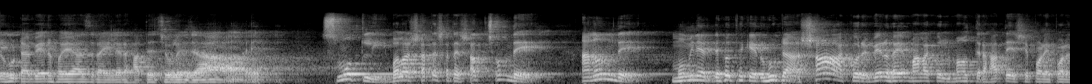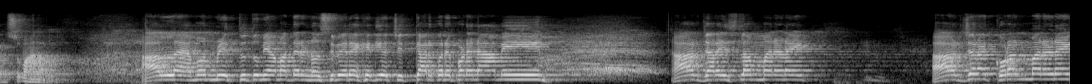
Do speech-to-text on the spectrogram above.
রুহুটা বের হয়ে আজরাইলের হাতে চলে যায়। স্মুথলি বলার সাথে সাথে স্বাচ্ছন্দ্যে, আনন্দে মুমিনের দেহ থেকে রুহুটা সা করে বের হয়ে মালাকুল মাউতের হাতে এসে পড়ে, পড়েন, সুবহানাল্লাহ। আল্লাহ, এমন মৃত্যু তুমি আমাদের নসিবে রেখে দিও, চিৎকার করে পড়ে না, আমিন। আর যারা ইসলাম মানে নাই, আর যারা কোরআন মানে নাই,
